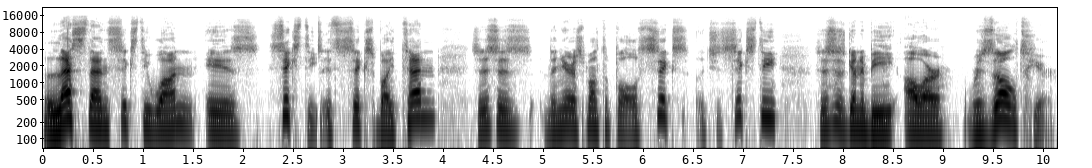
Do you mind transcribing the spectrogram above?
less than 61 is 60. It's 6 by 10. So this is the nearest multiple of 6, which is 60. So this is going to be our result here.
